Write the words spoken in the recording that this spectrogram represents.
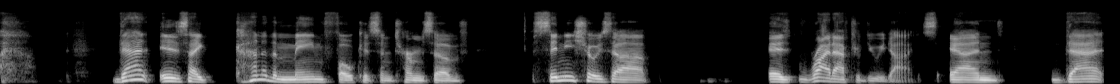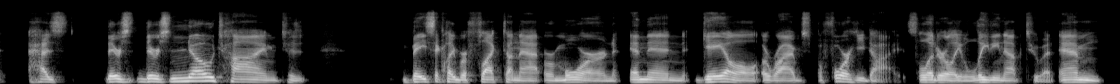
that is like kind of the main focus in terms of Sidney shows up is right after Dewey dies. And that has there's there's no time to basically reflect on that or mourn. And then Gale arrives before he dies, literally leading up to it. And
